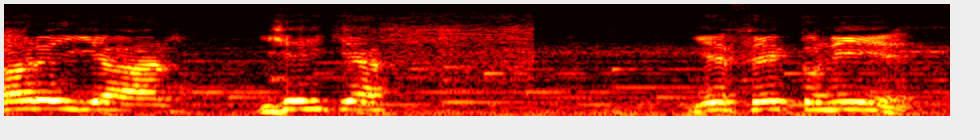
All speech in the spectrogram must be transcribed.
अरे यार, ये क्या? ये फेक तो नहीं है।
